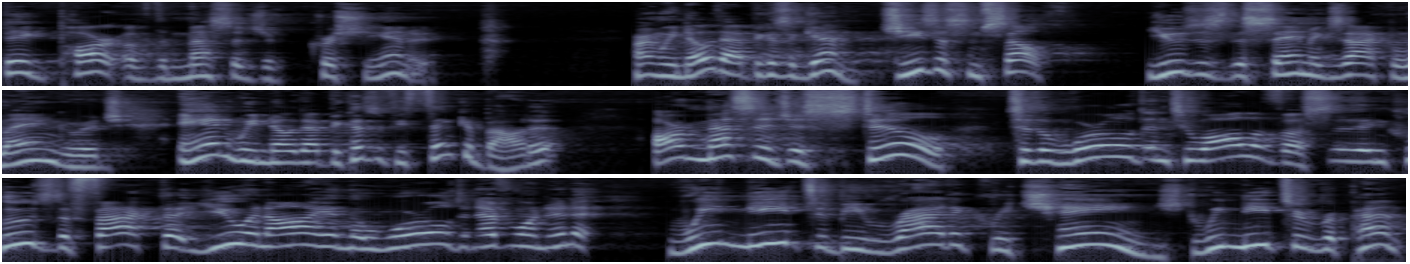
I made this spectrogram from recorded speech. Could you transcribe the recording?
big part of the message of Christianity. Right? We know that because, again, Jesus himself uses the same exact language. And we know that because if you think about it, our message is still to the world and to all of us. It includes the fact that you and I and the world and everyone in it, we need to be radically changed. We need to repent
